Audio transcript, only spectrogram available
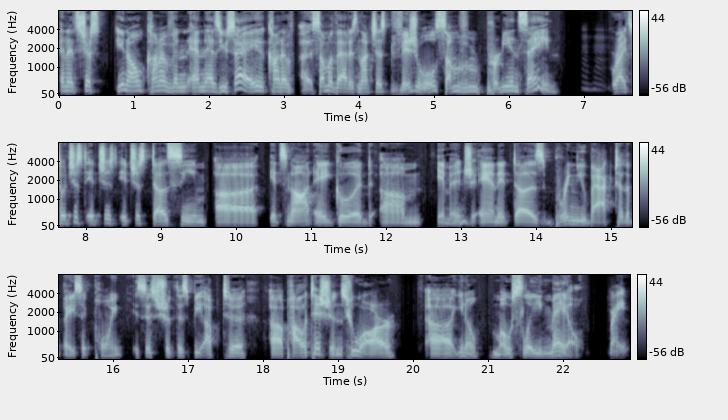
And it's just, you know, kind of, and, and as you say, kind of uh, some of that is not just visuals, some of them pretty insane. Right? So it just it just it just does seem uh it's not a good um image and it does bring you back to the basic point is this should this be up to uh, politicians who are uh you know mostly male? Right.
